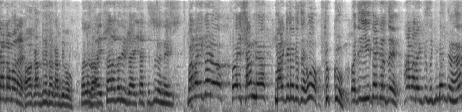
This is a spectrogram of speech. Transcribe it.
কাঠ আমারে। হ্যাঁ কাট দিলে তো কাট দিব। তাহলে যাই তাড়াতাড়ি যাই কাটতে তুলে নেই। বাবা ই করো ওই সামনে মার্কেটের কাছে। ও ঠুক্কু ওই যে ঈদ আইতেছে। আমার কিছু কিনে দিও হ্যাঁ?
